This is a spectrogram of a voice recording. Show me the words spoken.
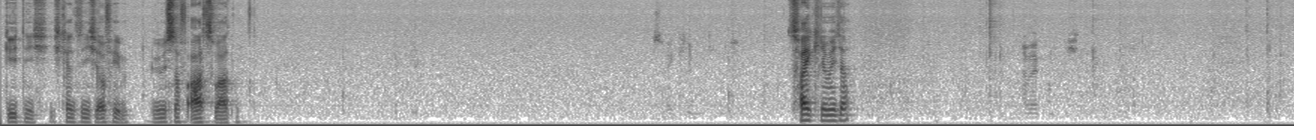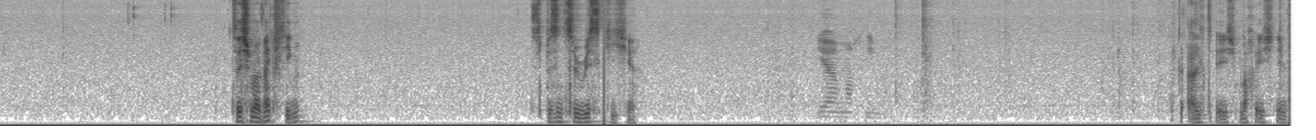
Geht nicht, ich kann sie nicht aufheben. Wir müssen auf Arzt warten. Zwei Kilometer. Zwei Kilometer? Er. Soll ich mal wegfliegen? Das ist ein bisschen zu risky hier. Ja, mach lieber. Alter, ich mache ich nehme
